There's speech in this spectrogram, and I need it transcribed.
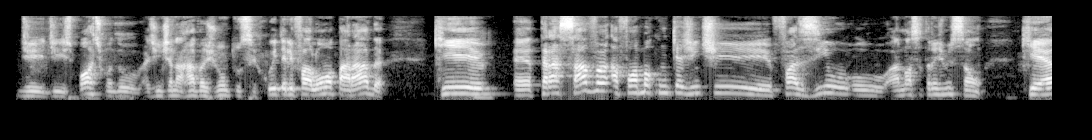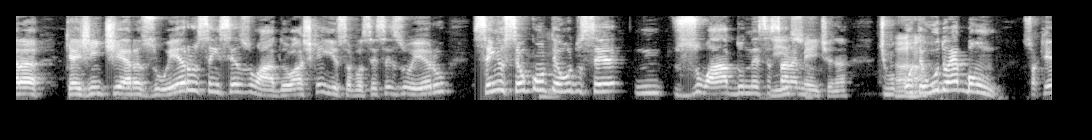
de, de esporte, quando a gente narrava junto o circuito, ele falou uma parada que é, traçava a forma com que a gente fazia o, a nossa transmissão, que era que a gente era zoeiro sem ser zoado. Eu acho que é isso, é você ser zoeiro sem o seu conteúdo ser zoado necessariamente, isso. né? Tipo, o conteúdo é bom, só que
